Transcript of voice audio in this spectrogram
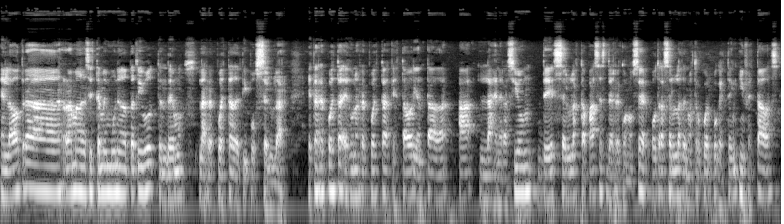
En la otra rama del sistema inmune adaptativo tendremos la respuesta de tipo celular Esta respuesta es una respuesta que está orientada la generación de células capaces de reconocer otras células de nuestro cuerpo que estén infectadas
